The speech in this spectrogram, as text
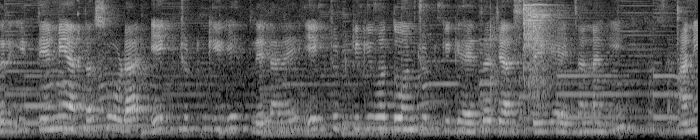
तर इथे मी आता सोडा एक चुटकी घेतलेला आहे. एक चुटकी किंवा दोन चुटकी घ्यायचा जास्त घ्यायचा नाही. आणि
